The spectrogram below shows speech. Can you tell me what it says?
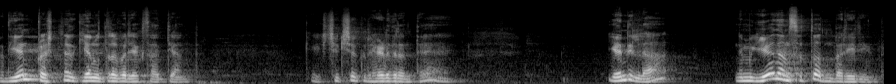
ಅದು ಏನು ಪ್ರಶ್ನೆ ಅದಕ್ಕೆ ಏನು ಉತ್ತರ ಬರೆಯೋಕ್ಕೆ ಸಾಧ್ಯ ಅಂತ. ಶಿಕ್ಷಕರು ಹೇಳಿದ್ರಂತೆ, ಏನಿಲ್ಲ, ನಿಮಗೆ ಏನು ಅನಿಸುತ್ತೋ ಅದನ್ನ ಬರೀರಿ ಅಂತ.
